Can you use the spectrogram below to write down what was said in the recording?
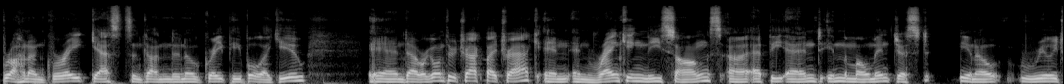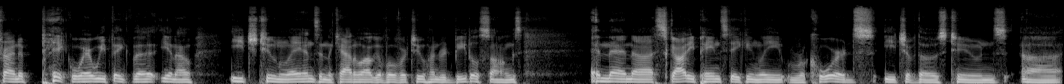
brought on great guests and gotten to know great people like you. And uh, we're going through track by track and, and ranking these songs uh, at the end in the moment, just, you know, really trying to pick where we think the, you know, each tune lands in the catalog of over 200 Beatles songs. And then uh, Scotty painstakingly records each of those tunes uh,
